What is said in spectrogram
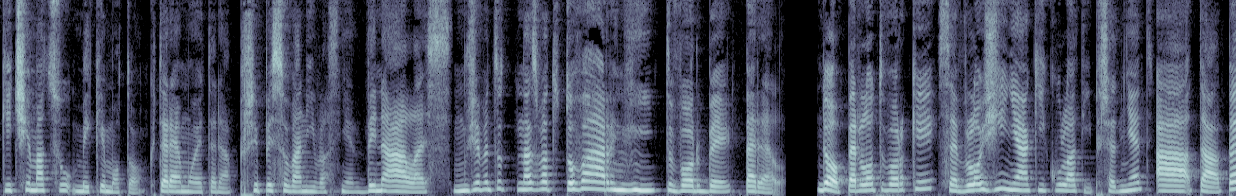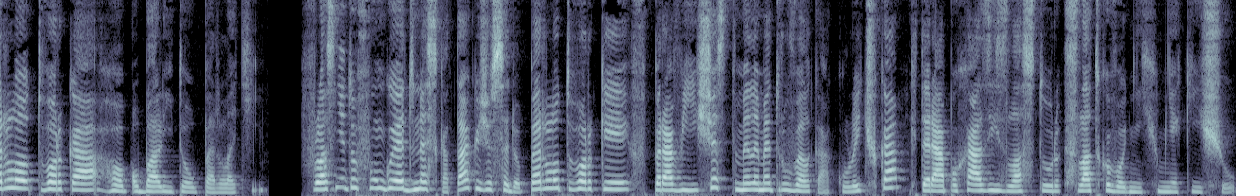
Kichimatsu Mikimoto, kterému je teda připisovaný vlastně vynález. Můžeme to nazvat tovární tvorby perel. Do perlotvorky se vloží nějaký kulatý předmět a ta perlotvorka ho obalí tou perletí. Vlastně to funguje dneska tak, že se do perlotvorky vpraví 6 mm velká kulička, která pochází z lastur sladkovodních měkkýšů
